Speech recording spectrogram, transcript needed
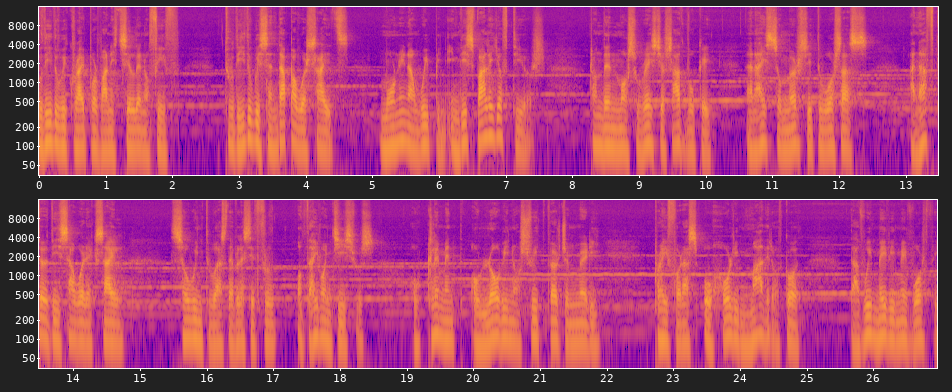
To thee do we cry, poor vanished children of Eve. To thee do we send up our sighs, mourning and weeping in this valley of tears. Turn then, most gracious advocate, and eyes of mercy towards us, and after this our exile, sow into us the blessed fruit of thy born Jesus. O clement, O loving, O sweet Virgin Mary, pray for us, O Holy Mother of God, that we may be made worthy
